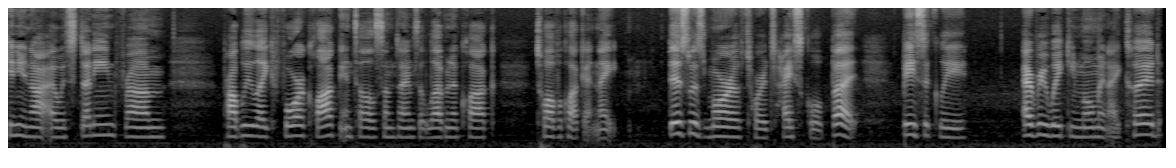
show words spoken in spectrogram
kid you not, I was studying from probably like 4 o'clock until sometimes 11 o'clock, 12 o'clock at night. This was more towards high school, but basically, every waking moment I could,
